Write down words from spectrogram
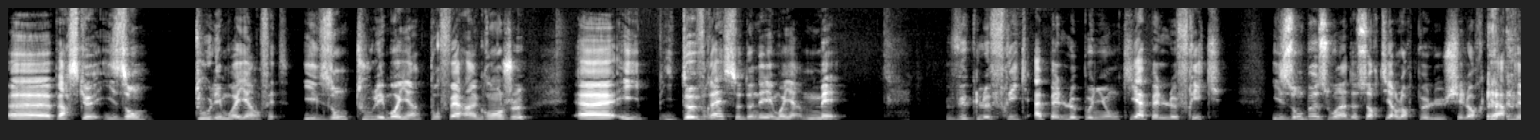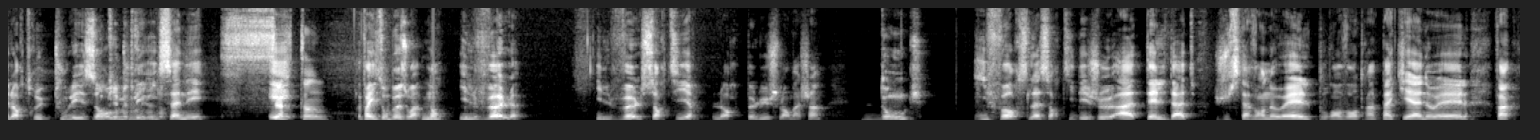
Euh, parce qu'ils ont tous les moyens, en fait. Ils ont tous les moyens pour faire un grand jeu. euh, et ils, ils devraient se donner les moyens, mais vu que le fric appelle le pognon, qui appelle le fric, ils ont besoin de sortir leurs peluches et leurs cartes et leurs trucs tous les ans Ok, ou tous les X années. Certains. Enfin, ils ont besoin. Mm. Non, ils veulent. Ils veulent sortir leur peluche, leur machin. Donc, ils forcent la sortie des jeux à telle date, juste avant Noël, pour en vendre un paquet à Noël. Enfin,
